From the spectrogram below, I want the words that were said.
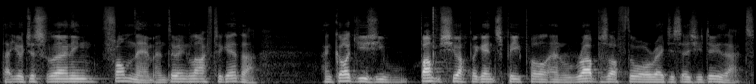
that you're just learning from them and doing life together. And God usually bumps you up against people and rubs off the raw edges as you do that.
